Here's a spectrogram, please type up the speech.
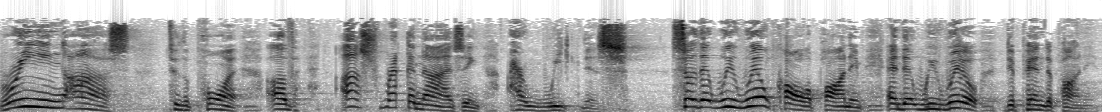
bringing us to the point of us recognizing our weakness so that we will call upon Him and that we will depend upon Him.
